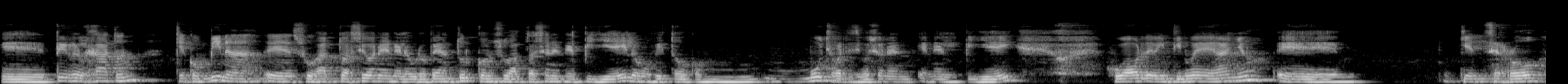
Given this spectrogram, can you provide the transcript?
Tyrrell Hatton, que combina sus actuaciones en el European Tour con sus actuaciones en el PGA, lo hemos visto con mucha participación en, el PGA. Jugador de 29 años, que cerró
